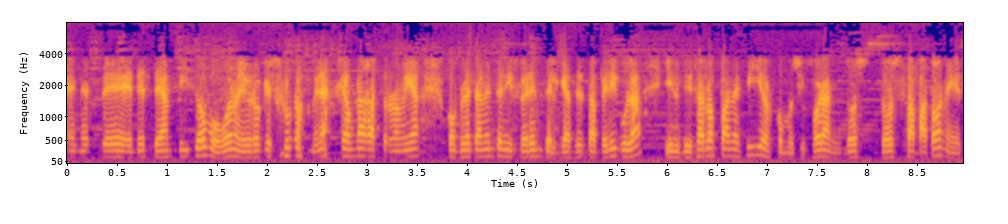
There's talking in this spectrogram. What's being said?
en este, en este ámbito, pues bueno, yo creo que es un homenaje a una gastronomía completamente diferente el que hace esta película y el utilizar los panecillos como si fueran dos, dos zapatones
